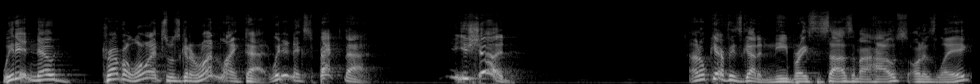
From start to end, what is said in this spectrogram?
We didn't know Trevor Lawrence was going to run like that. We didn't expect that. You should. I don't care if he's got a knee brace the size of my house on his leg,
